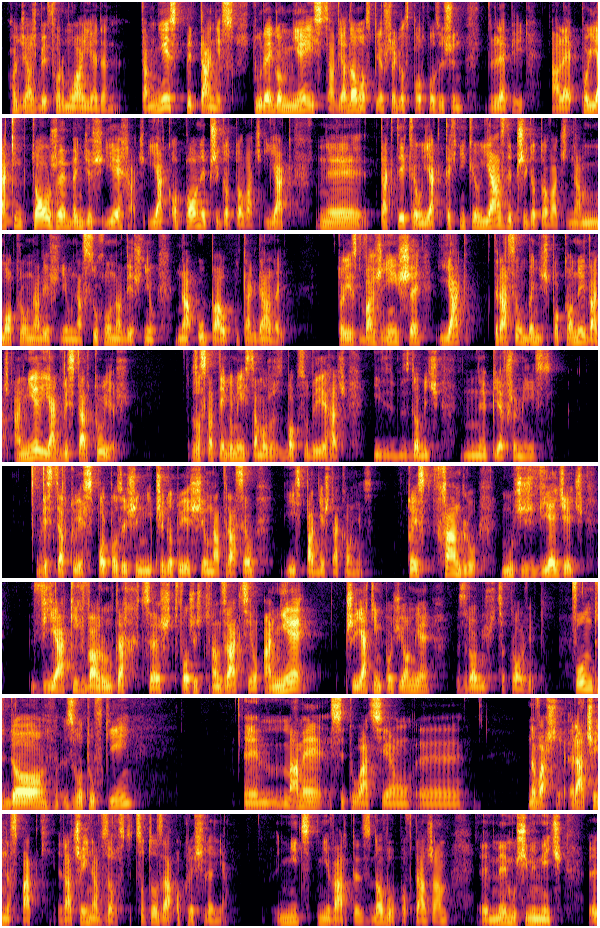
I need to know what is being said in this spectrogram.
chociażby Formuła 1. Tam nie jest pytanie, z którego miejsca, wiadomo, z pierwszego z pole position lepiej, ale po jakim torze będziesz jechać, jak opony przygotować, jak y, taktykę, jak technikę jazdy przygotować na mokrą nawierzchnię, na suchą nawierzchnię, na upał i tak dalej. To jest ważniejsze, jak trasę będziesz pokonywać, a nie jak wystartujesz. Z ostatniego miejsca możesz z boksu wyjechać i zdobyć y, pierwsze miejsce. Wystartujesz z pole position, nie przygotujesz się na trasę i spadniesz na koniec. To jest w handlu. Musisz wiedzieć, w jakich warunkach chcesz tworzyć transakcję, a nie przy jakim poziomie zrobisz cokolwiek. Fund do złotówki. Mamy sytuację, y, no właśnie, raczej na spadki, raczej na wzrosty. Co to za określenia? Nic nie warte. Znowu powtarzam, y, my musimy mieć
